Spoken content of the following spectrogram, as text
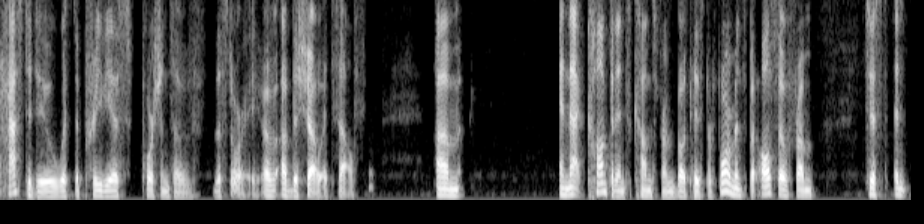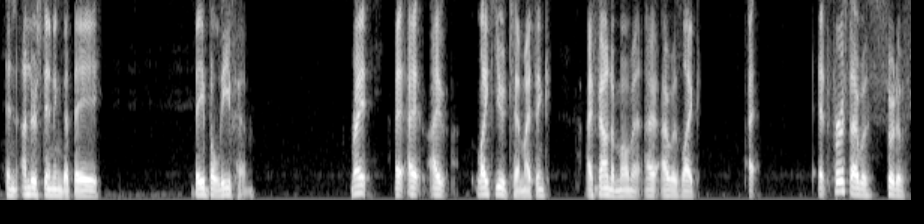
has to do with the previous portions of the story of, of the show itself. Um, and that confidence comes from both his performance but also from just an, an understanding that they they believe him. Right? I, I i like you tim i think i found a moment. I, I was like i at first i was sort of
